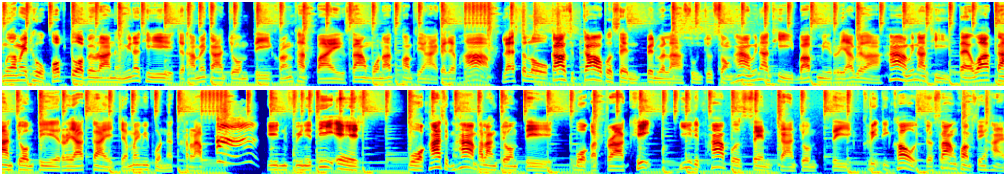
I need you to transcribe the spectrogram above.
เมื่อไม่ถูกพบตัวเป็นเวลา 1 วินาที จะทำให้การโจมตีครั้งถัดไป สร้างโบนัสความเสียหายกายภาพ และสโลว์99%เป็นเวลา 0.25 วินาที บัฟมีระยะเวลา 5 วินาที แต่ว่าการโจมตีระยะไกลจะไม่มีผลนะครับ Infinity Age บวก 55 พลังโจมตี บวกอัตราคริ25%การโจมตีคริติคอลจะสร้างความเสียหาย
